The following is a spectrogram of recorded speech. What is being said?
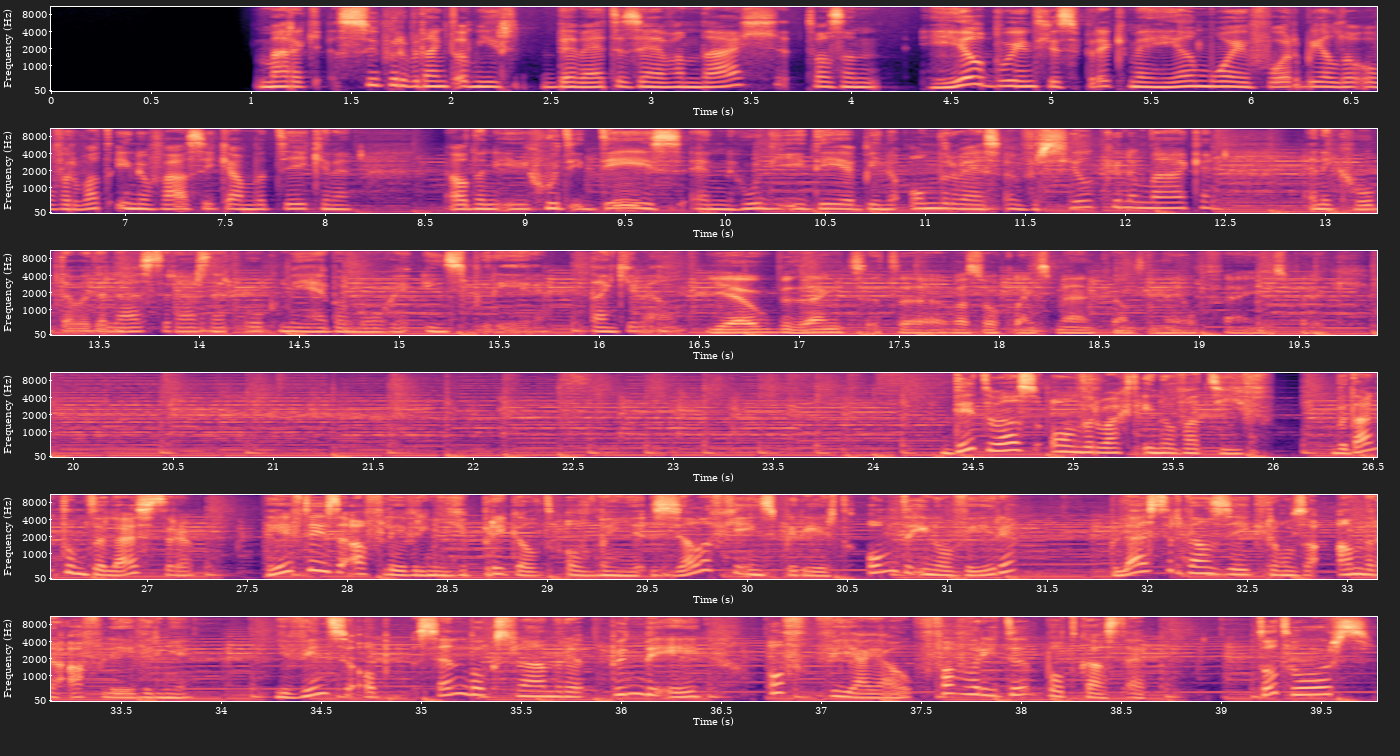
Mark, super bedankt om hier bij mij te zijn vandaag. Het was een heel boeiend gesprek met heel mooie voorbeelden over wat innovatie kan betekenen. Wat een goed idee is en hoe die ideeën binnen onderwijs een verschil kunnen maken. En ik hoop dat we de luisteraars daar ook mee hebben mogen inspireren. Dankjewel. Jij ook bedankt. Het uh, was ook langs mijn kant een heel fijn gesprek. Dit was Onverwacht Innovatief. Bedankt om te luisteren. Heeft deze aflevering je geprikkeld of ben je zelf geïnspireerd om te innoveren? Beluister dan zeker onze andere afleveringen. Je vindt ze op sandboxvlaanderen.be of via jouw favoriete podcast-app. Tot hoors!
